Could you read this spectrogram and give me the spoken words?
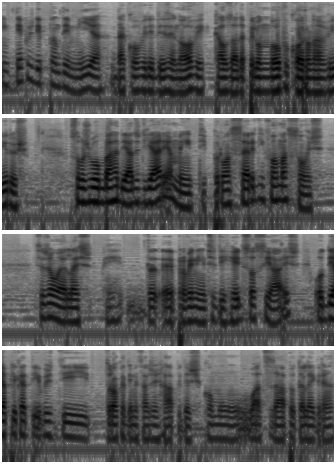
Em tempos de pandemia da Covid-19 causada pelo novo coronavírus, somos bombardeados diariamente por uma série de informações, sejam elas é, provenientes de redes sociais ou de aplicativos de troca de mensagens rápidas como o WhatsApp ou Telegram.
